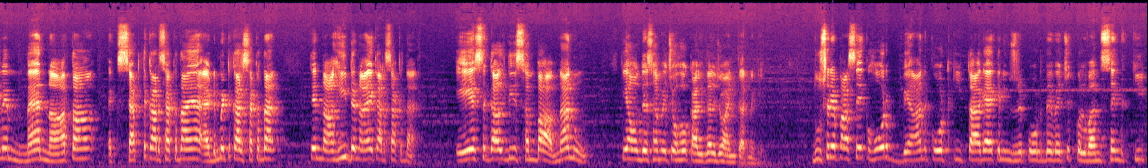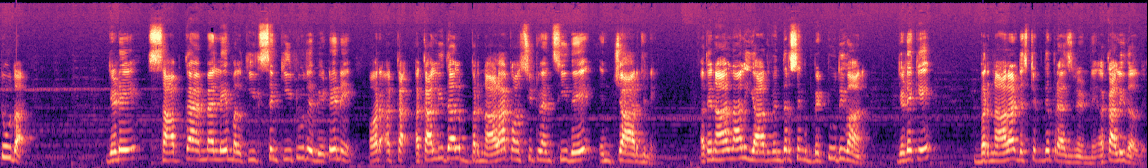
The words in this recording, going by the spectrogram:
ਕਿ ਮੈਂ ਨਾ ਤਾਂ ਐਕਸੈਪਟ ਕਰ ਸਕਦਾ ਹਾਂ ਐਡਮਿਟ ਕਰ ਸਕਦਾ ਤੇ ਨਾ ਹੀ ਡਿਨਾਈ ਕਰ ਸਕਦਾ ਇਸ ਗੱਲ ਦੀ ਸੰਭਾਵਨਾ ਨੂੰ ਕਿ ਆਉਂਦੇ ਸਮੇਂ 'ਚ ਉਹ ਅਕਾਲੀ ਦਲ ਜੁਆਇਨ ਕਰਨਗੇ। ਦੂਸਰੇ ਪਾਸੇ ਇੱਕ ਹੋਰ ਬਿਆਨ ਕੋਟ ਕੀਤਾ ਗਿਆ ਇੱਕ ਨਿਊਜ਼ ਰਿਪੋਰਟ ਦੇ ਵਿੱਚ, ਕੁਲਵੰਤ ਸਿੰਘ ਕੀਟੂ ਦਾ। ਜਿਹੜੇ ਸਾਬਕਾ ਐਮਐਲਏ ਮਲਕੀਤ ਸਿੰਘ ਕੀਟੂ ਦੇ ਬੇਟੇ ਨੇ ਔਰ ਅਕਾ- ਅਕਾਲੀ ਦਲ ਬਰਨਾਲਾ ਕਨਸਟੀਟੂਐਂਸੀ ਦੇ ਇੰਚਾਰਜ ਨੇ। ਅਤੇ ਨਾਲ ਨਾਲ ਯਾਦਵਿੰਦਰ ਸਿੰਘ ਬਿੱਟੂ ਦੀਵਾਨ, ਜਿਹੜੇ ਕਿ ਬਰਨਾਲਾ ਡਿਸਟ੍ਰਿਕਟ ਦੇ ਪ੍ਰੈਜ਼ੀਡੈਂਟ ਨੇ, ਅਕਾਲੀ ਦਲ ਦੇ।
